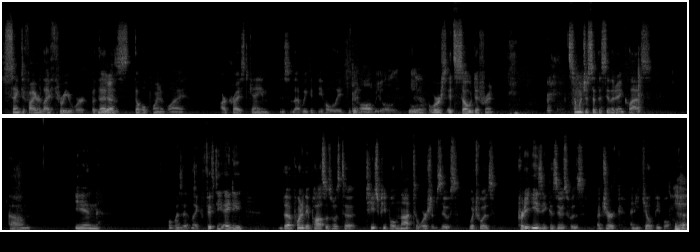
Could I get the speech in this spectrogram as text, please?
sanctify your life through your work. But that is Yeah. the whole point of why our Christ came, is so that we could be holy. We could all be holy. Yeah. know? We're, it's so different. Someone just said this the other day in class. Um, in what was it like 50 AD? The point of the apostles was to teach people not to worship Zeus, which was pretty easy because Zeus was a jerk and he killed people. Yeah.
